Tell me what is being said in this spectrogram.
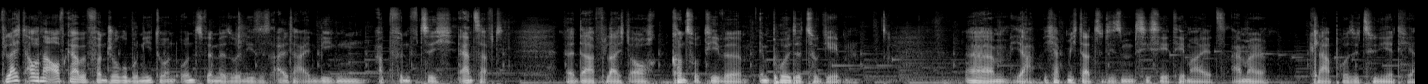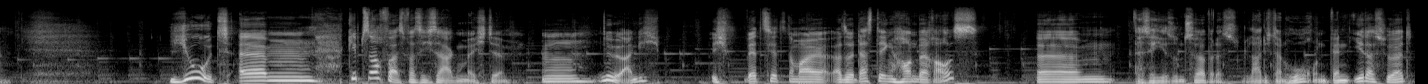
Vielleicht auch eine Aufgabe von Jogo Bonito und uns, wenn wir so in dieses Alter einbiegen, ab 50, ernsthaft äh, da vielleicht auch konstruktive Impulse zu geben. Ähm, ja, ich habe mich da zu diesem CC-Thema jetzt einmal klar positioniert hier. Gut, ähm, gibt es noch was, was ich sagen möchte? Hm, nö, eigentlich, ich werde es jetzt nochmal, also das Ding hauen wir raus. Ähm, das ist ja hier so ein Server, das lade ich dann hoch und wenn ihr das hört,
